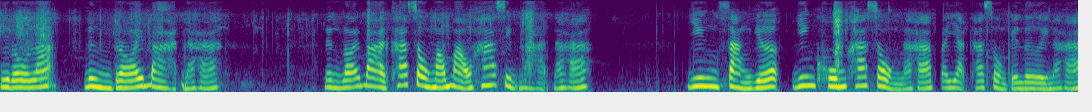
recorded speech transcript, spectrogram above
กิโลละ 100 บาทนะคะ 100 บาทค่าส่งเหมาเหมา50 บาทนะคะ ยิ่งสั่งเยอะยิ่งคุ้มค่าส่งนะคะ ประหยัดค่าส่งไปเลยนะคะ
